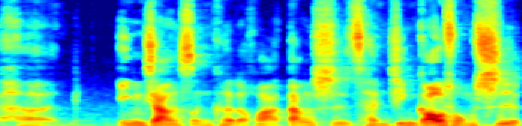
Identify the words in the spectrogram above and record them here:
很印象深刻的话，当时曾经高雄市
